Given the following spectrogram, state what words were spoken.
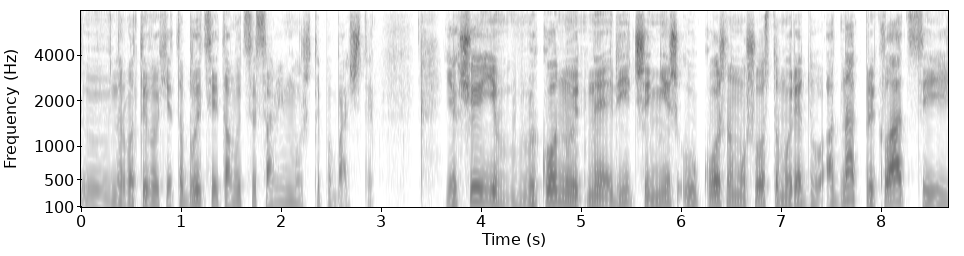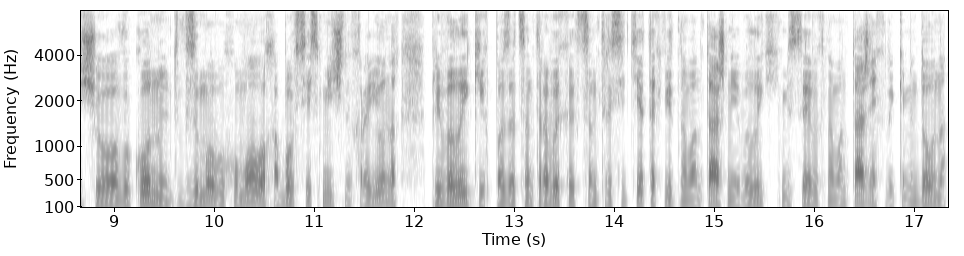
в, нормативах є таблиці, і там ви це самі можете побачити. Якщо її виконують не рідше, ніж у кожному шостому ряду. Однак при кладці, що виконують в зимових умовах або в сейсмічних районах, при великих позацентрових ексцентриситетах від навантаження і великих місцевих навантаженнях рекомендовано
